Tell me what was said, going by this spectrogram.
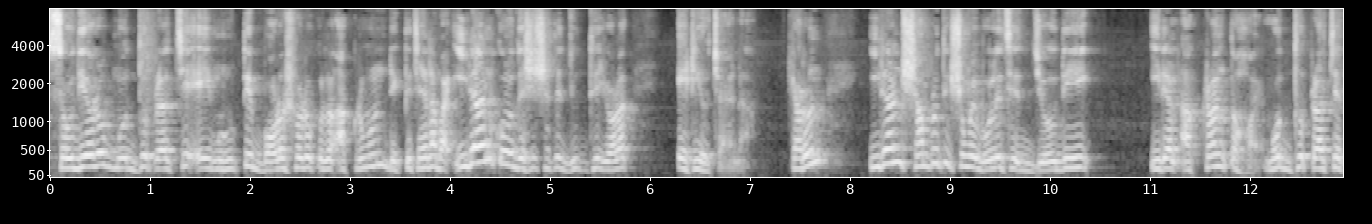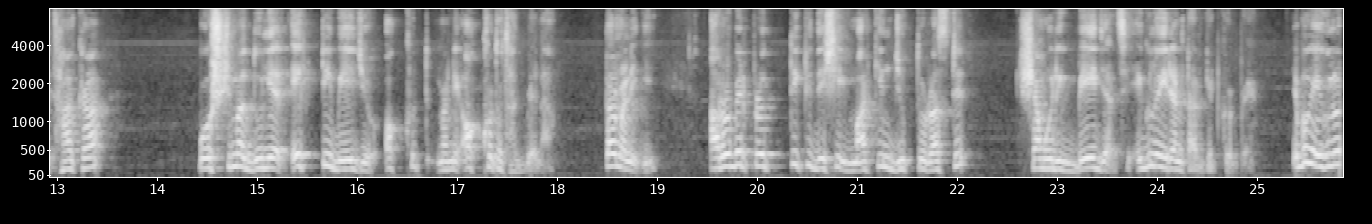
সৌদি আরব, মধ্যপ্রাচ্যে এই মুহূর্তে বড় সড়ো কোনো আক্রমণ দেখতে চায় না বা ইরান কোনো দেশের সাথে যুদ্ধে জড়াক এটিও চায় না। কারণ ইরান সাম্প্রতিক সময় বলেছে, যদি ইরান আক্রান্ত হয়, মধ্যপ্রাচ্যে থাকা পশ্চিমা দুনিয়ার একটি বেজও অক্ষত মানে অক্ষত থাকবে না। তার মানে কি? আরবের প্রত্যেকটি দেশেই মার্কিন যুক্তরাষ্ট্রের সামরিক বেজ আছে, এগুলো ইরান টার্গেট করবে। এবং এগুলো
